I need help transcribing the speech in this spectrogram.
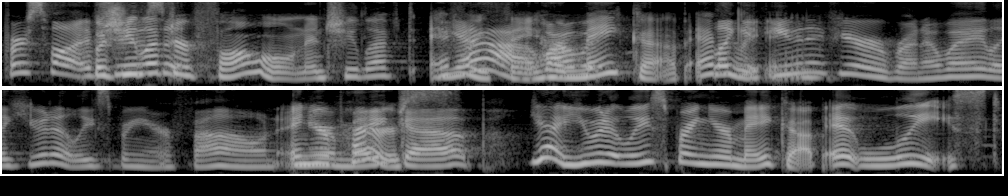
First of all, if But she was left her phone and she left everything, why her would- makeup, everything. Like even if you're a runaway, like you would at least bring your phone and, and your, your, purse. makeup. Yeah, you would at least bring your makeup, at least,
